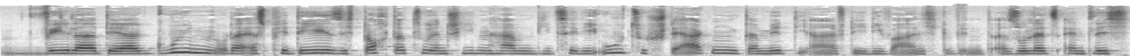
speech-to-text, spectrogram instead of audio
Wähler der Grünen oder SPD sich doch dazu entschieden haben, die CDU zu stärken, damit die AfD die Wahl nicht gewinnt. Also letztendlich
